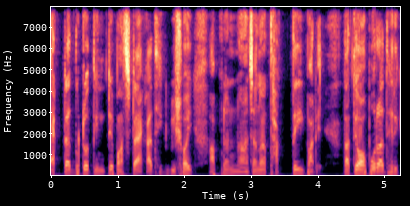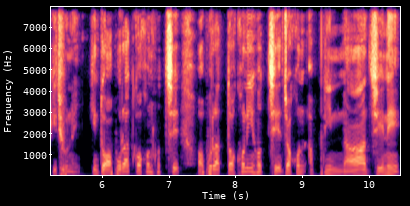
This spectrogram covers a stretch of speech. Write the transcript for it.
একটা দুটো তিনটে পাঁচটা একাধিক বিষয় আপনার না জানা থাকতেই পারে। তাতে অপরাধের কিছু নেই। কিন্তু অপরাধ কখন হচ্ছে? অপরাধ তখনই হচ্ছে যখন আপনি না জেনে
